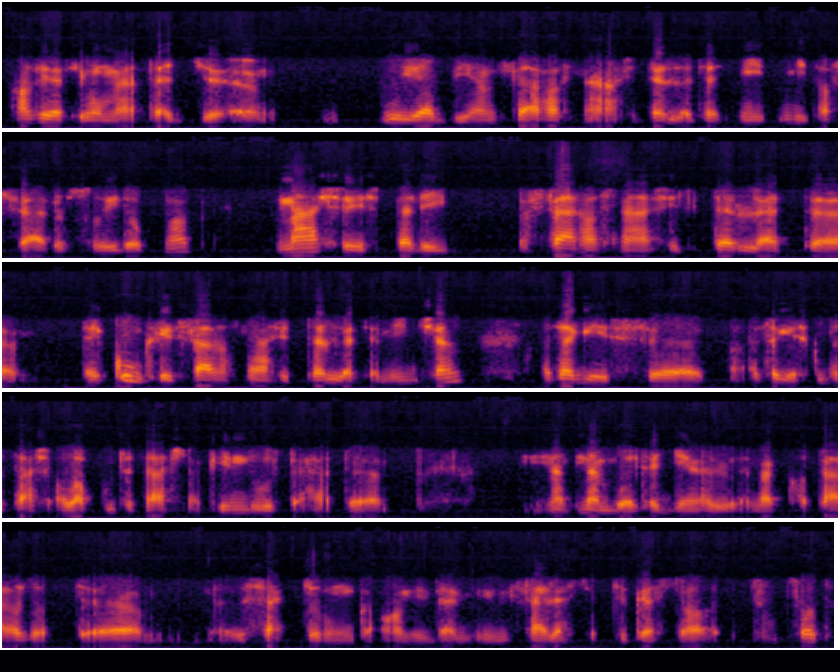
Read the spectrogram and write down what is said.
azért jó, mert egy uh, újabb ilyen felhasználási területet nyit, nyit a ferroszóidoknak, másrészt pedig a felhasználási terület, uh, egy konkrét felhasználási területe nincsen, az egész, uh, az egész kutatás alapkutatásnak indult, tehát uh, nem, nem volt egy ilyen előre meghatározott uh, szektorunk, amiben mi fejlesztettük ezt a cuccot,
